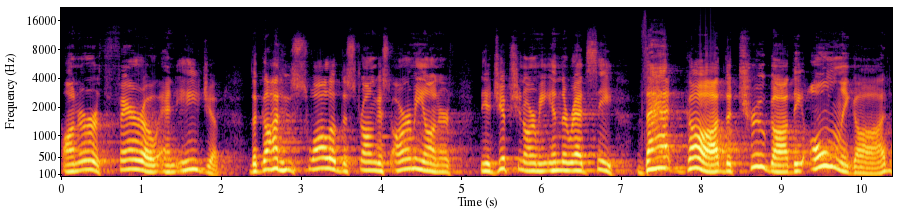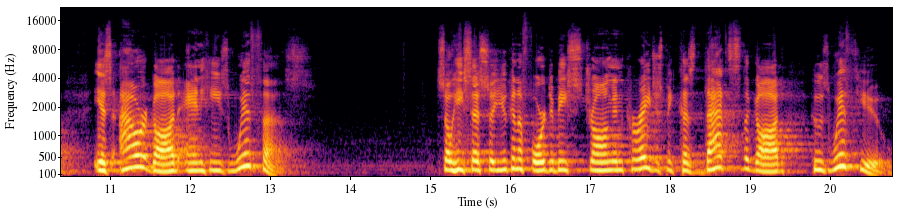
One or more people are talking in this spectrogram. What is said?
on earth, Pharaoh and Egypt, the God who swallowed the strongest army on earth, the Egyptian army in the Red Sea, that God, the true God, the only God, is our God and He's with us. So he says, so you can afford to be strong and courageous because that's the God who's with you.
